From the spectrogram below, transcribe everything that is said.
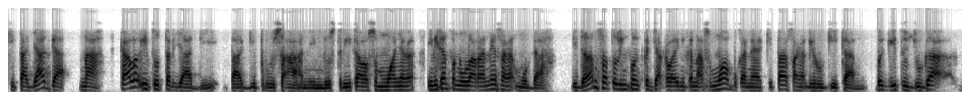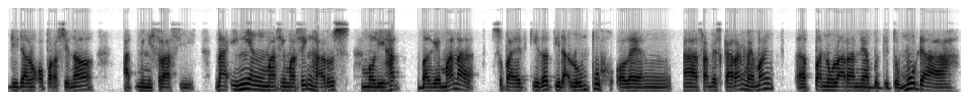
kita jaga. Nah, kalau itu terjadi bagi perusahaan industri, kalau semuanya ini kan penularannya sangat mudah di dalam satu lingkungan kerja kalau ini kena semua bukannya kita sangat dirugikan. Begitu juga di dalam operasional administrasi. Nah ini yang masing-masing harus melihat bagaimana supaya kita tidak lumpuh oleh yang uh, sampai sekarang memang uh, penularannya begitu mudah,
